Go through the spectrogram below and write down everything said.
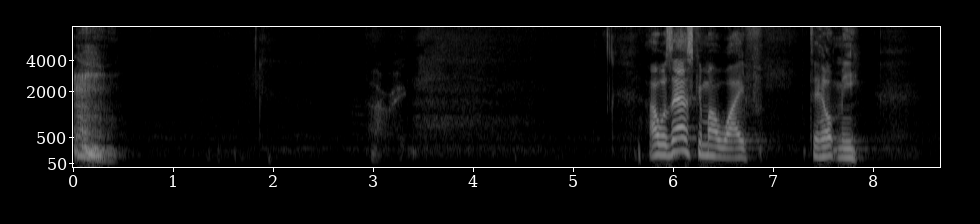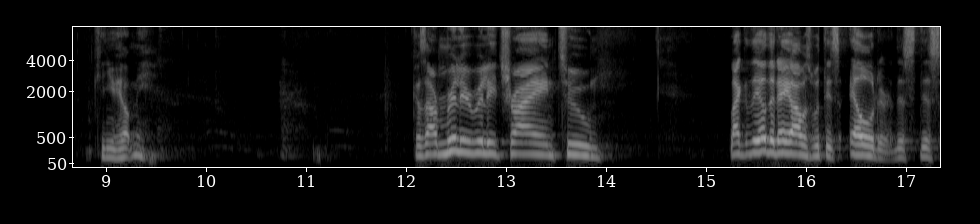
All right. I was asking my wife to help me. Can you help me? Because I'm really, really trying to like the other day, I was with this elder, this, this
